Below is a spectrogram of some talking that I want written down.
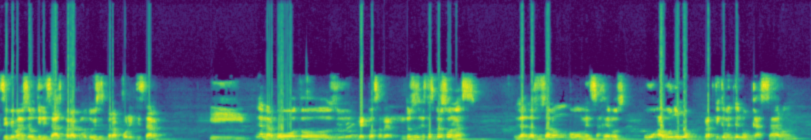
siempre van a ser utilizadas para, como tú dices, para politizar y ganar votos, ve tú a saber. Entonces, estas personas la- las usaron como mensajeros. A uno lo, prácticamente lo cazaron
